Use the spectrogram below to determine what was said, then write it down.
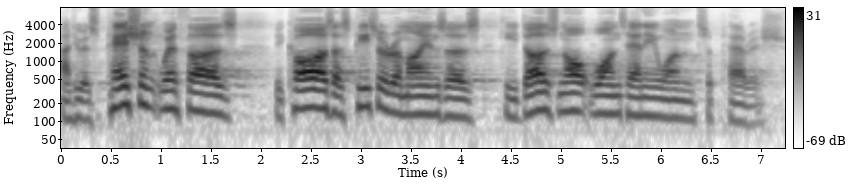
and who is patient with us, because, as Peter reminds us, he does not want anyone to perish.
